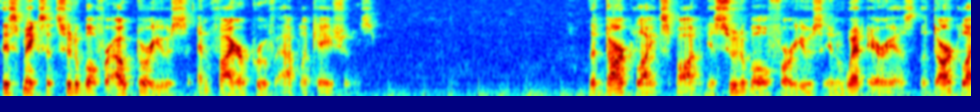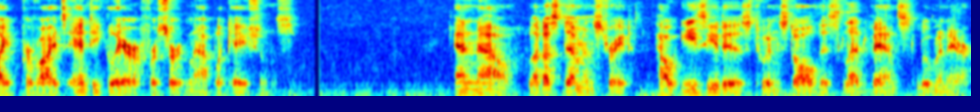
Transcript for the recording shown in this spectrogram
This makes it suitable for outdoor use and fireproof applications. The dark light spot is suitable for use in wet areas. The dark light provides anti-glare for certain applications. And now, let us demonstrate how easy it is to install this LEDVANCE luminaire.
